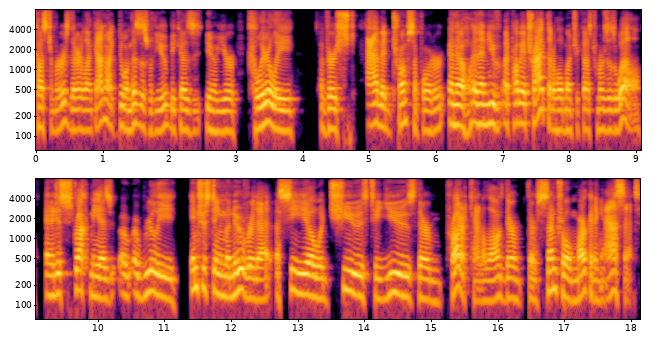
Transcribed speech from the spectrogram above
customers that are like, I'm not doing business with you because you know you're clearly a very avid Trump supporter, and then, and then you've uh, probably attracted a whole bunch of customers as well. And it just struck me as a, a really interesting maneuver that a CEO would choose to use their product catalog, their their central marketing asset,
